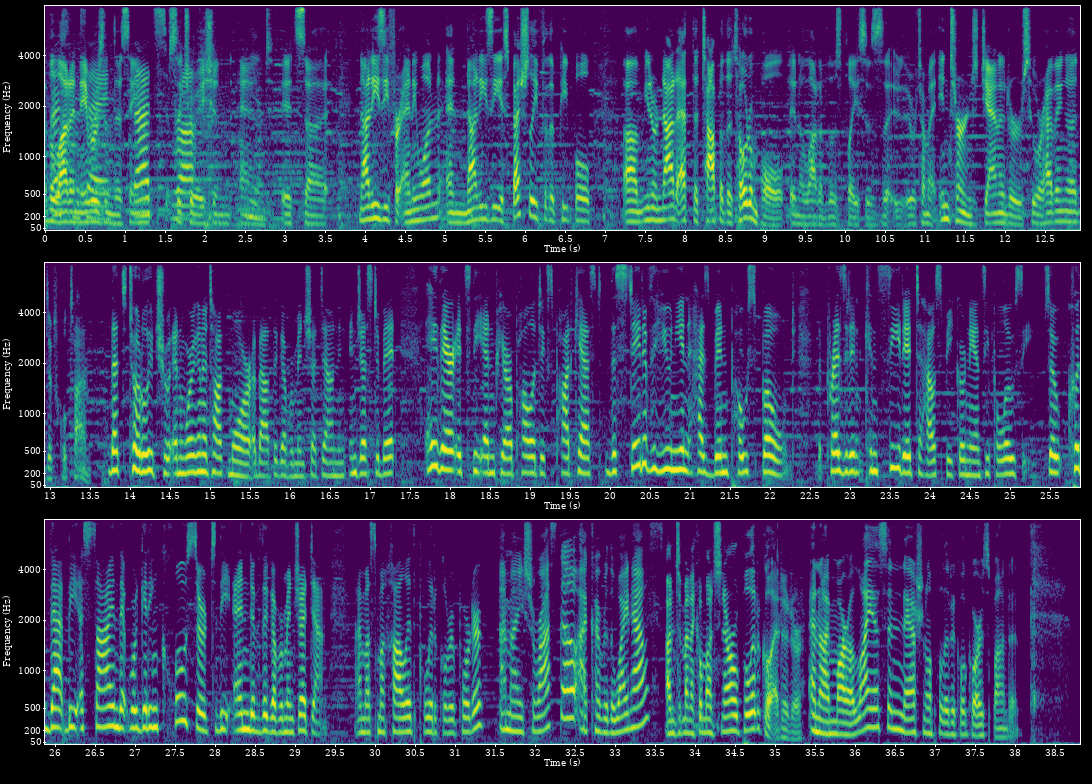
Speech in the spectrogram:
I have a I lot of neighbors say, in the same that's rough. situation, and it's uh, not easy for anyone, and not easy, especially for the people, um, you know, not at the top of the totem pole in a lot of those places. Uh, We're talking about interns, janitors who are having a difficult time. That's totally true, and we're going to talk more about the government shutdown in, in just a bit. Hey there, it's the NPR Politics Podcast. The State of the Union has been postponed. The president conceded to House Speaker Nancy Pelosi. So, could that be a sign that we're getting closer to the end of the government shutdown? I'm Asma Khalid, political reporter. I'm Ayesha Rascoe. I cover the White House. I'm Domenico Montanaro, political editor. And I'm Mara Liasson, national political correspondent.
